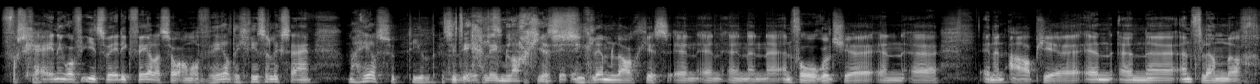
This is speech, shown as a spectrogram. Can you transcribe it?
verschijning of iets, weet ik veel. Het zou allemaal veel te griezelig zijn, maar heel subtiel. Het zit in glimlachjes. Het zit in glimlachjes en, en, en, en een vogeltje en, eh, en een aapje en, en eh, een vlinder.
